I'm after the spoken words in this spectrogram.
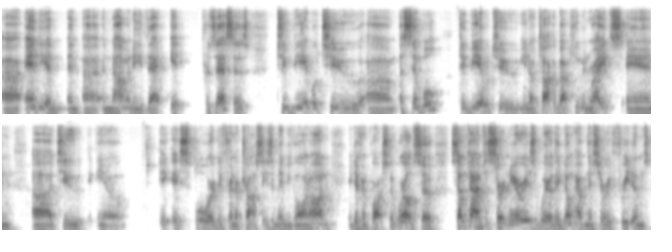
uh, and the an, uh, anomaly that it possesses to be able to um, assemble to be able to you know talk about human rights and uh, to you know explore different atrocities that may be going on in different parts of the world. So sometimes in certain areas where they don't have necessary freedoms,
